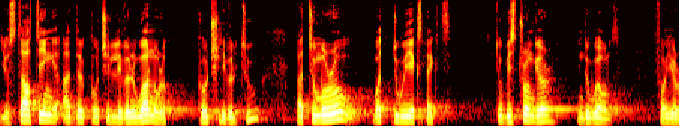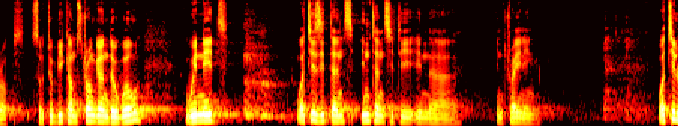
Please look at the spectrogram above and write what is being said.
You're starting at the coach level one or coach level two, but tomorrow, what do we expect? To be stronger in the world for Europe. So to become stronger in the world, we need what is intensity in, uh, in training? What is,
